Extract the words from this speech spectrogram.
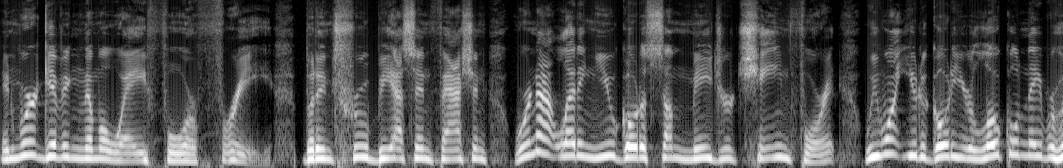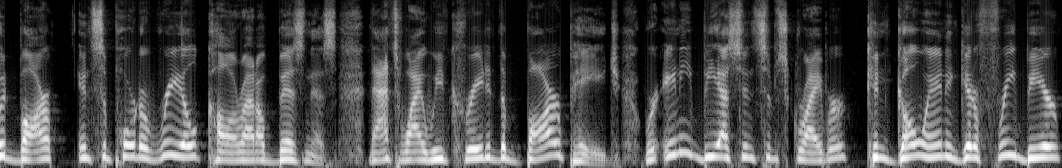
and we're giving them away for free. But in true BSN fashion, we're not letting you go to some major chain for it. We want you to go to your local neighborhood bar and support a real Colorado business. That's why we've created the bar page, where any BSN subscriber can go in and get a free beer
